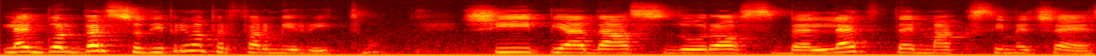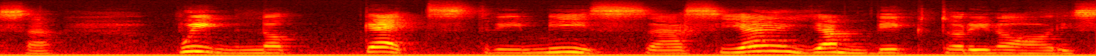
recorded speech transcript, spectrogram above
Leggo il verso di prima per farmi il ritmo. Scipia das duros bellette maxime cesa, quin no extrimissa sieiam victorinoris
